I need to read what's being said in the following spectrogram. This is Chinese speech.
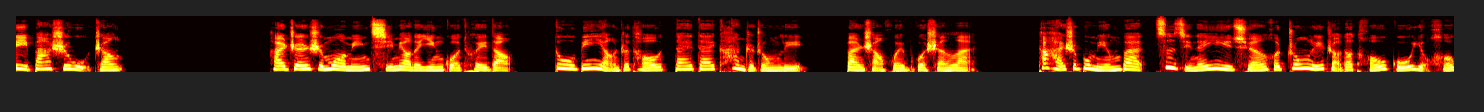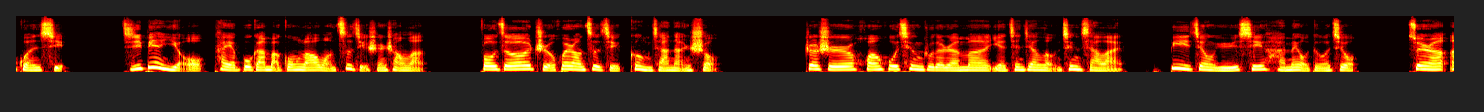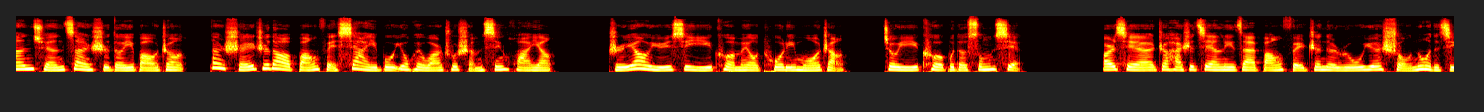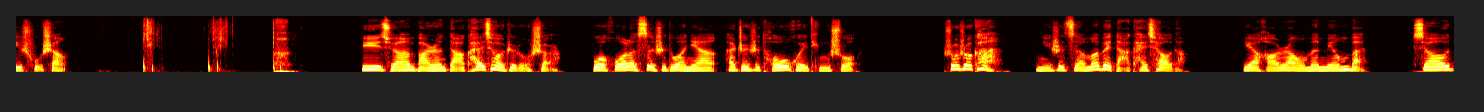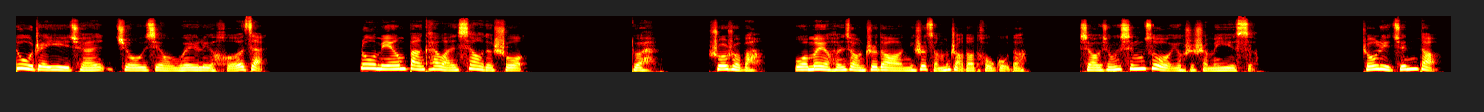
第八十五章，还真是莫名其妙的因果推导。杜宾仰着头，呆呆看着钟离，半晌回不过神来。他还是不明白自己那一拳和钟离找到头骨有何关系。即便有，他也不敢把功劳往自己身上揽，否则只会让自己更加难受。这时，欢呼庆祝的人们也渐渐冷静下来。毕竟于西还没有得救。虽然安全暂时得以保证，但谁知道绑匪下一步又会玩出什么新花样？只要于西一刻没有脱离魔掌，就一刻不得松懈。而且这还是建立在绑匪真的如约守诺的基础上。一拳把人打开窍这种事儿，我活了四十多年，还真是头回听说。说说看，你是怎么被打开窍的？也好让我们明白。小杜这一拳究竟威力何在？陆明半开玩笑地说：“对，说说吧，我们也很想知道你是怎么找到头骨的。小熊星座又是什么意思？”周丽君道。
